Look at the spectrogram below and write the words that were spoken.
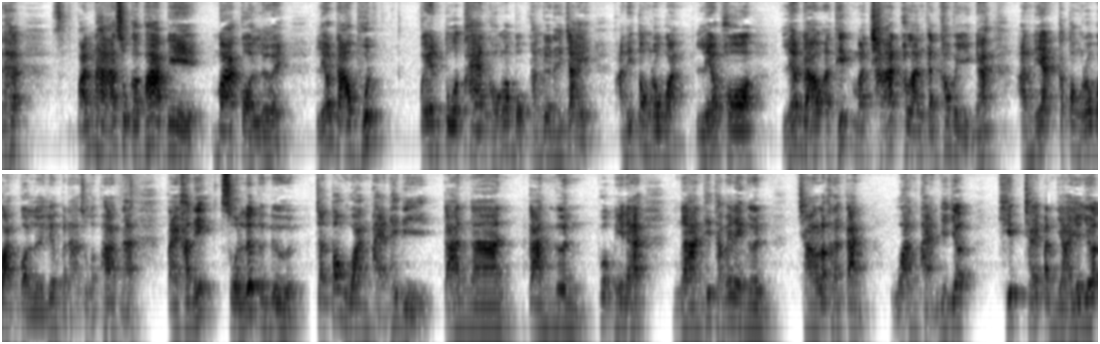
นะปัญหาสุขภาพนี่มาก่อนเลย แล้วดาวพุธเป็นตัวแทนของระบบทางเดินหายใจ อันนี้ต้องระวัง แล้วพอแล้วดาวอาทิตย์มาชาร์จพลังกันเข้าไปอีกนะ อันเนี้ยก็ต้องระวังก่อนเลยเรื่องปัญหาสุขภาพนะ แต่ครั้นี้ส่วนเรื่องอื่นๆ จะต้องวางแผนให้ดี การงาน การเงิน พวกนี้นะ งานที่ทำให้ได้เงิน ชาวลัคนากัน วางแผนเยอะๆ คิดใช้ปัญญาเยอะ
